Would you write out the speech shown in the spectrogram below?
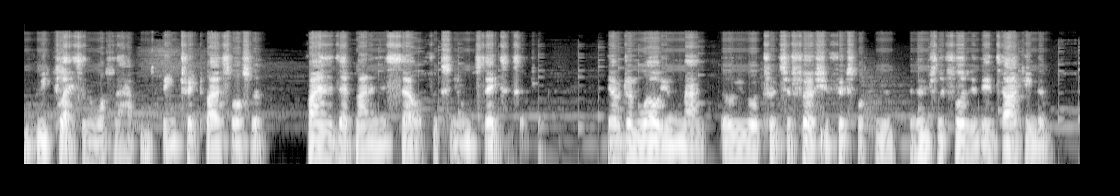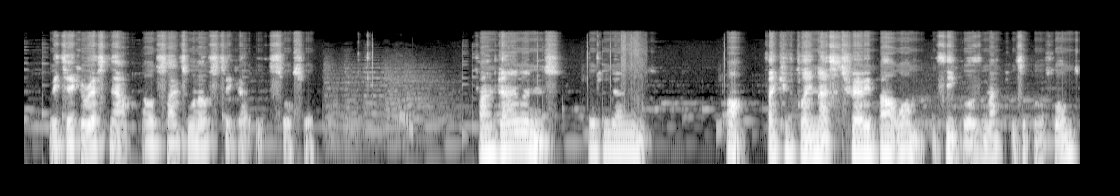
You recollected on what had happened, being tricked by a sorcerer, finding the dead man in his cell, fixing your mistakes, etc. You have done well, young man. Though you were tricked at first, you fixed what you eventually flooded the entire kingdom. You may take a rest now. I will assign someone else to take out the sorcerer. Five diamonds! Oh, thank you for playing of Terraria Part 1. The sequel is map is up on the forums.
